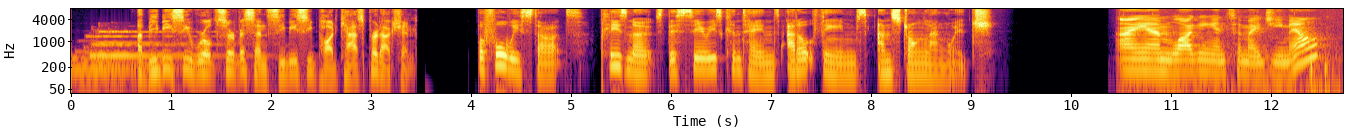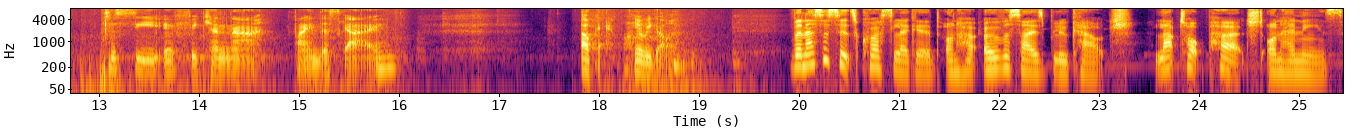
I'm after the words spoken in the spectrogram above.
A BBC World Service and CBC podcast production. Before we start, please note this series contains adult themes and strong language. I am logging into my Gmail to see if we can uh, find this guy. Okay, here we go. Vanessa sits cross legged on her oversized blue couch, laptop perched on her knees.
